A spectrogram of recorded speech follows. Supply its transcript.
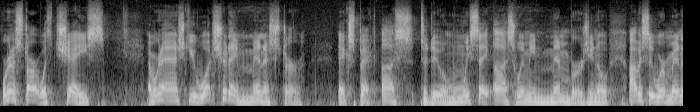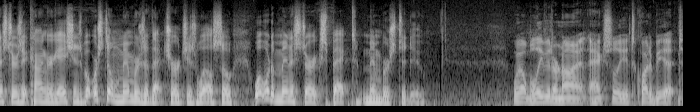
we're going to start with Chase, and we're going to ask you what should a minister expect us to do. And when we say us, we mean members. You know, obviously we're ministers at congregations, but we're still members of that church as well. So, what would a minister expect members to do? Well, believe it or not, actually, it's quite a bit,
